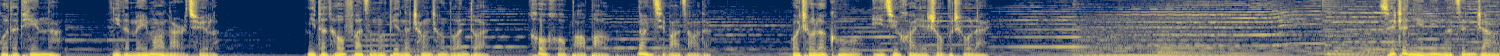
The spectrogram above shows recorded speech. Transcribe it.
我的天哪，你的眉毛哪儿去了？你的头发怎么变得长长短短、厚厚薄薄、乱七八糟的？我除了哭，一句话也说不出来。随着年龄的增长，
